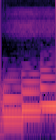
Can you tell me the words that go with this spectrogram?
Mm-hmm.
